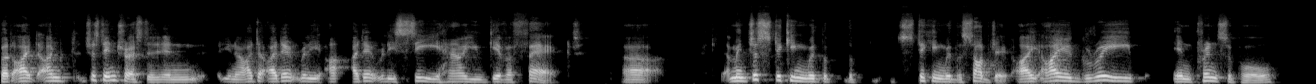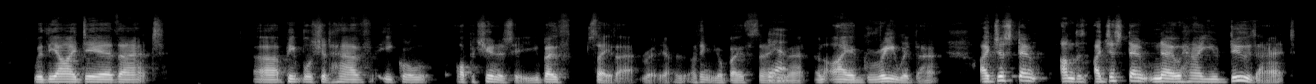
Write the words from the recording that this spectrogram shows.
But I, am just interested in you know I, I don't really I don't really see how you give effect. Uh, I mean, just sticking with the, the sticking with the subject, I, I agree in principle with the idea that uh, people should have equal opportunity. You both say that, really. I think you're both saying yeah. that, and I agree with that. I just don't under, I just don't know how you do that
